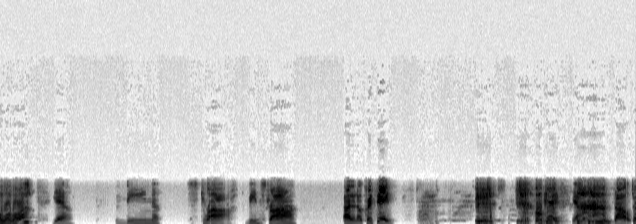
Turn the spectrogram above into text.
Aurora? Yeah. Veen Stra. Veen Stra? I don't know. Christine. Okay. Yeah. So, So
